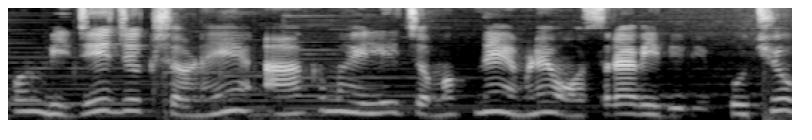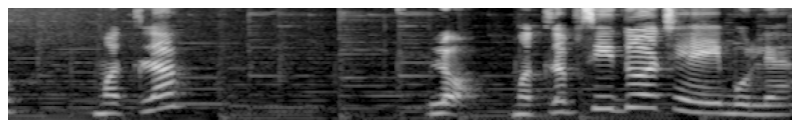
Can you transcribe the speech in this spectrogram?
પણ બીજી જ ક્ષણે આંખ મહેલી ચમકને એમણે ઓસરાવી દીધી. પૂછ્યું, મતલબ? લો, મતલબ સીધો છે, એ બોલ્યા.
